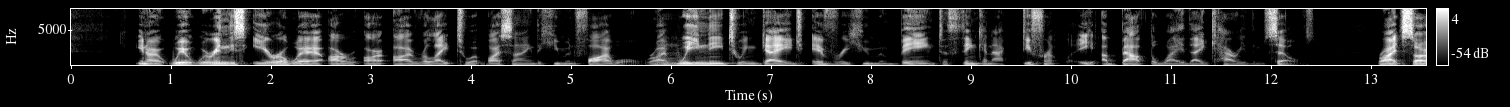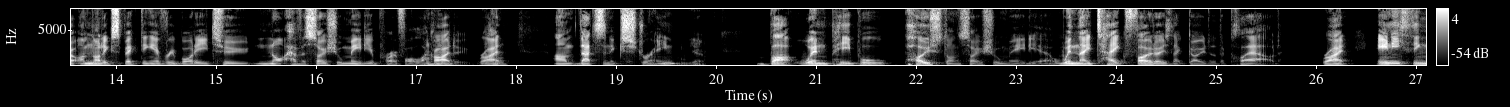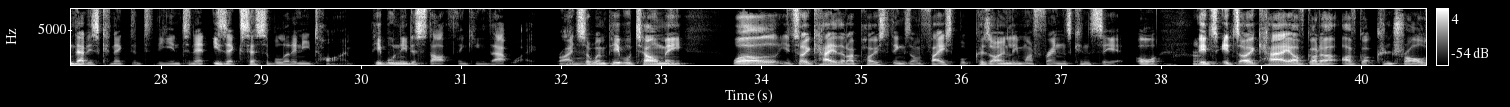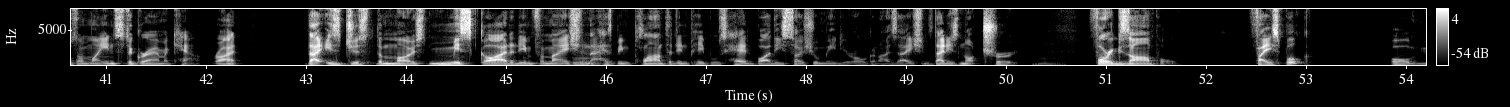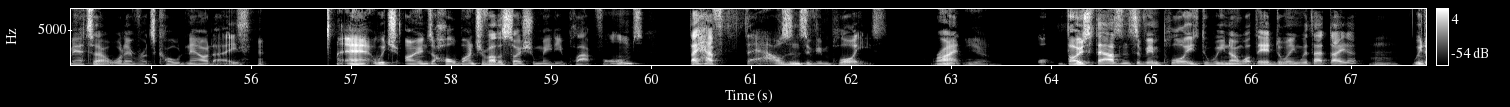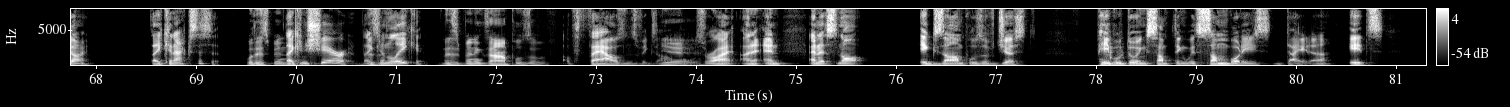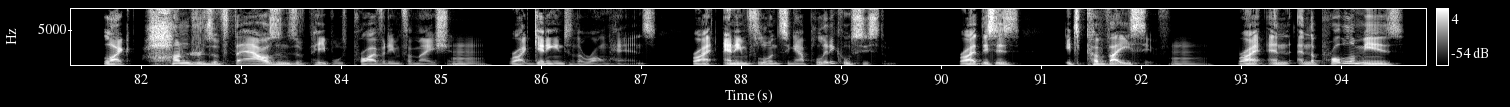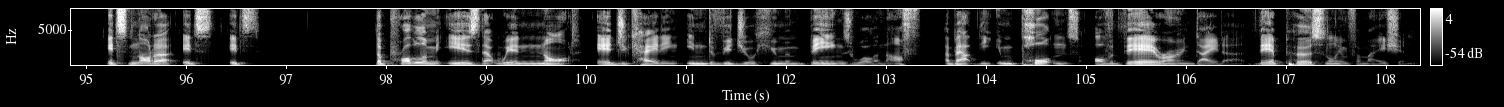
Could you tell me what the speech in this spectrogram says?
you know, we're we're in this era where I I, I relate to it by saying the human firewall, right? Mm. We need to engage every human being to think and act differently about the way they carry themselves, right? So I'm not expecting everybody to not have a social media profile like Mhm. I do, right? Um, that's an extreme. Yeah. But when people post on social media, when they take photos that go to the cloud, right? Anything that is connected to the internet is accessible at any time. People need to start thinking that way, right? So Mm. when people tell me, well, it's okay that I post things on Facebook because only my friends can see it, or it's it's okay I've got a I've got controls on my Instagram account, right? That is just the most misguided information Mm. that has been planted in people's head by these social media organizations. That is not true. Mm. For example, Facebook or Meta, whatever it's called nowadays, uh, which owns a whole bunch of other social media platforms, they have thousands of employees, right? Yeah. Those thousands of employees, do we know what they're doing with that data? Mm. We don't. They can access it. Well, there's been They can share it. They can leak it. there's been examples of Of thousands of examples, right? And and and it's not examples of just people doing something with somebody's data. It's like hundreds of thousands of people's private information, Mm. Right, getting into the wrong hands, right, and influencing our political system, right? This is it's pervasive Mm. right and and the problem is it's not a it's it's the problem is that we're not educating individual human beings well enough about the importance of their own data their personal information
